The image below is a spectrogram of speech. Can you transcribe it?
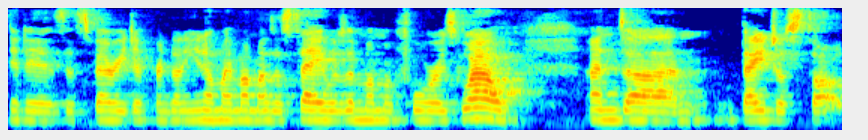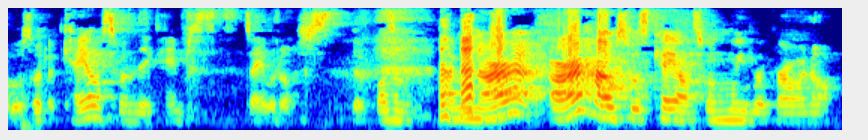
It is. It's very different. And you know, my mum, as I say, was a mum of four as well. And um, they just thought it was sort of chaos when they came to stay with us. It wasn't. I mean, our our house was chaos when we were growing up.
